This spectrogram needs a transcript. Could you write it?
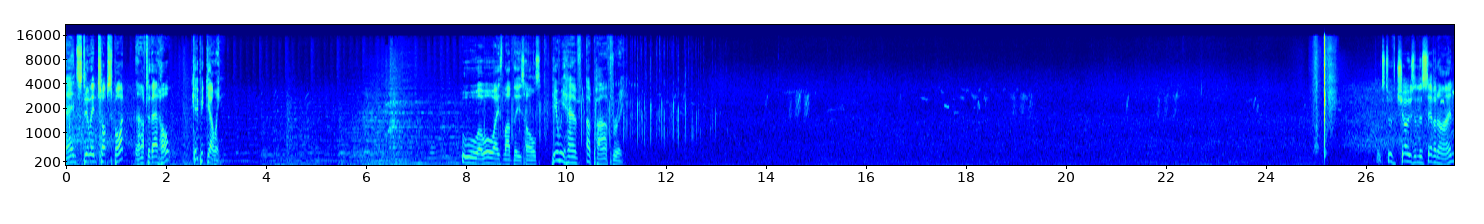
And still in top spot after that hole. Keep it going. Ooh, I always love these holes. Here we have a par three. Looks to have chosen the seven iron.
